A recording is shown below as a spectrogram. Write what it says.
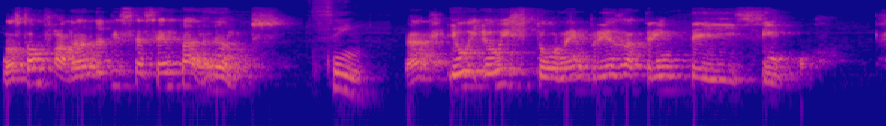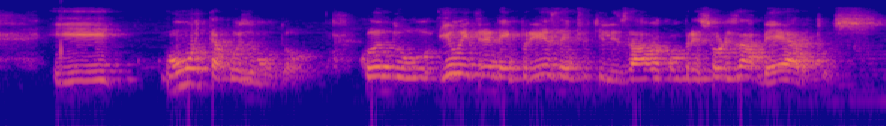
Nós estamos falando de 60 anos. Sim. Né? Eu, eu estou na empresa há 35 e muita coisa mudou. Quando eu entrei na empresa, a gente utilizava compressores abertos,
